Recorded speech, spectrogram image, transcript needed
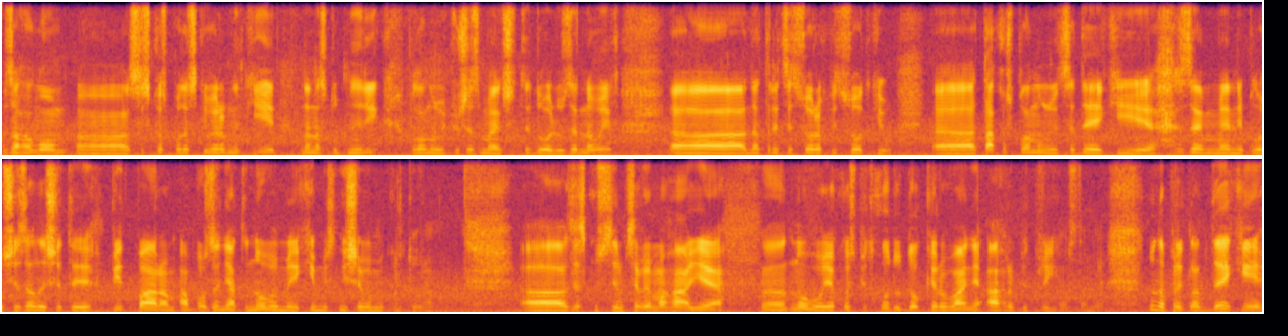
загалом е, сільськогосподарські виробники на наступний рік планують вже зменшити долю зернових е, на 30-40%. Е, Також планується деякі земельні площі залишити під паром або зайняти новими якимись нішевими культурами. Зв'язку з цим це вимагає нового якогось підходу до керування агропідприємствами. Ну, наприклад, деякі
